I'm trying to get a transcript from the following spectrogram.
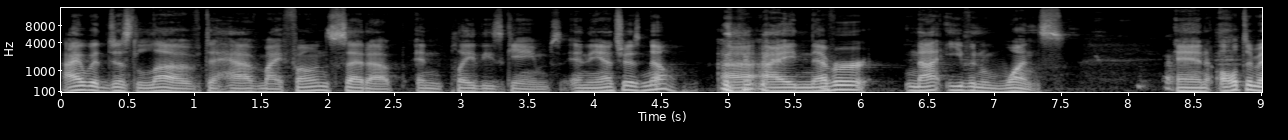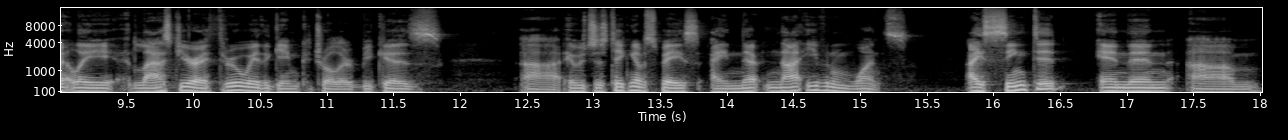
I would just love to have my phone set up and play these games. And the answer is no. Uh, I never, not even once. And ultimately, last year I threw away the game controller because uh, it was just taking up space. I ne- not even once. I synced it and then um,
